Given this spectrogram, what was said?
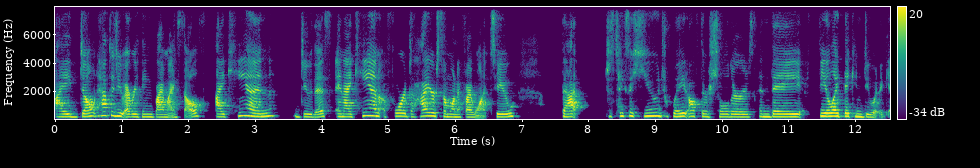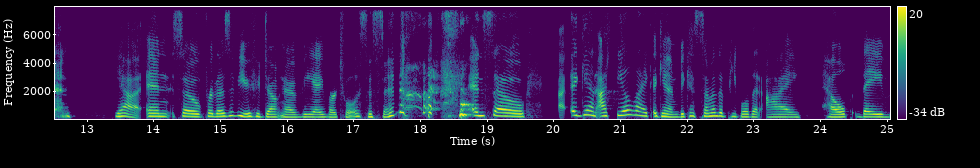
I don't have to do everything by myself. I can do this and I can afford to hire someone if I want to. That just takes a huge weight off their shoulders and they feel like they can do it again. Yeah. And so, for those of you who don't know, VA virtual assistant. and so, again, I feel like, again, because some of the people that I help, they've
